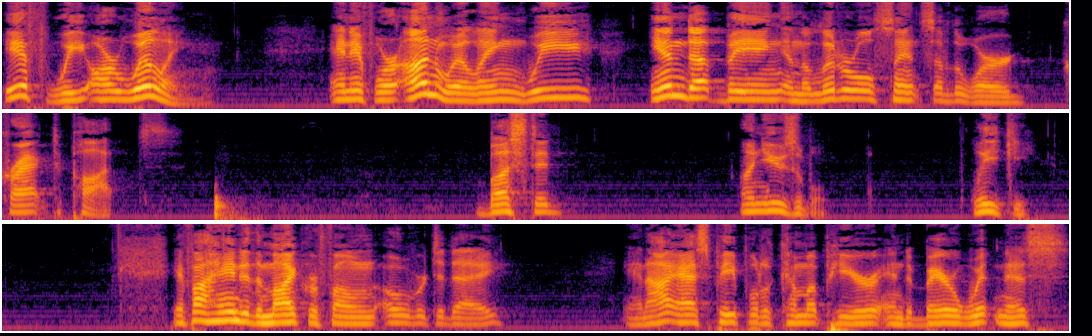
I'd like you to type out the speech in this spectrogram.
if we are willing. And if we're unwilling, we end up being, in the literal sense of the word, cracked pots. Busted, unusable, leaky. If I handed the microphone over today and I asked people to come up here and to bear witness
